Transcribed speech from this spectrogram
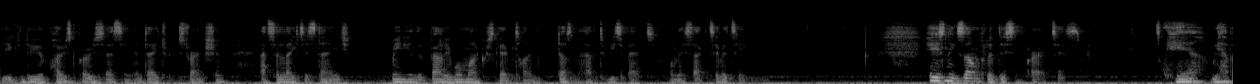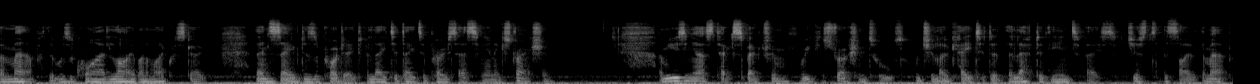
that you can do your post processing and data extraction at a later stage, meaning that valuable microscope time doesn't have to be spent on this activity. Here's an example of this in practice. Here we have a map that was acquired live on a microscope, then saved as a project for later data processing and extraction. I'm using Aztec Spectrum reconstruction tools, which are located at the left of the interface, just to the side of the map.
